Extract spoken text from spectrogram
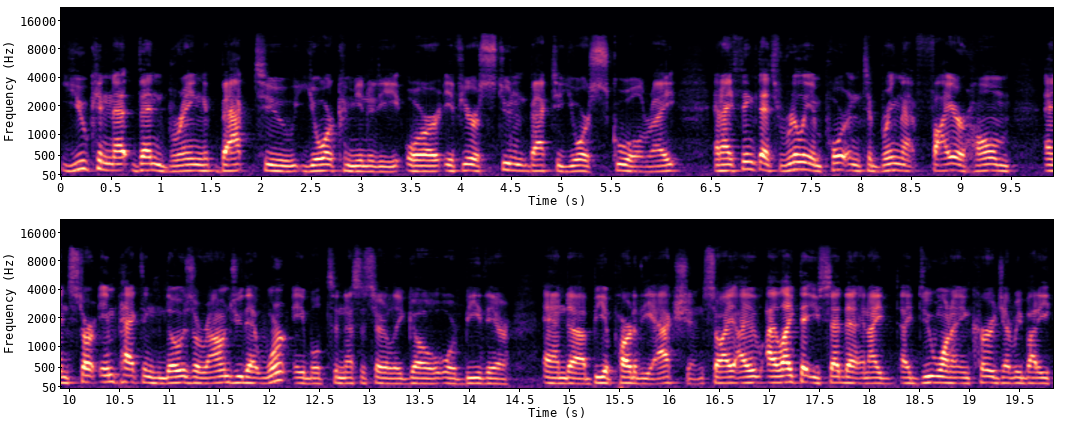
you can then bring back to your community or if you're a student back to your school right? And i think that's really important to bring that fire home and start impacting those around you that weren't able to necessarily go or be there and uh, be a part of the action. So I, I, I, like that you said that, and I, I do want to encourage everybody,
